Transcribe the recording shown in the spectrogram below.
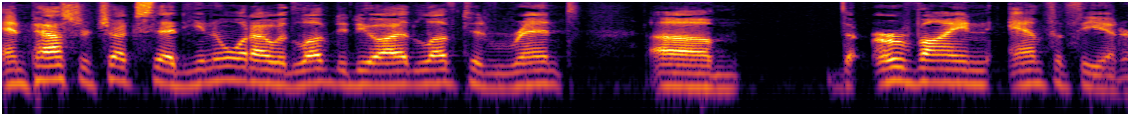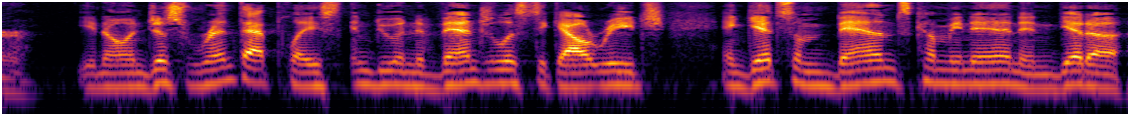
And Pastor Chuck said, you know what I would love to do? I'd love to rent um, the Irvine Amphitheater, you know, and just rent that place and do an evangelistic outreach and get some bands coming in and get a,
